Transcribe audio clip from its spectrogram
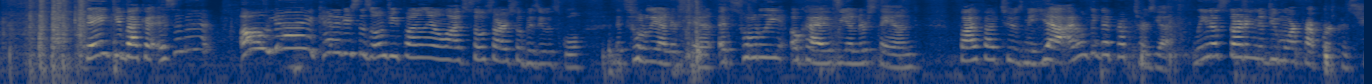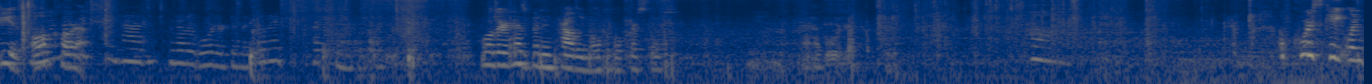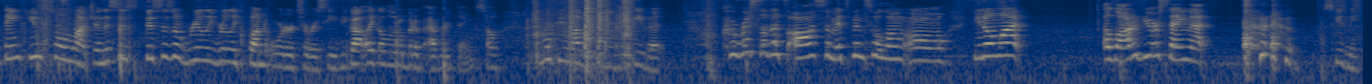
Thank you, Becca. Isn't it? Oh, yay! Kennedy says, OMG, finally on live. So sorry, so busy with school. It's totally understand. It's totally okay. We understand. 552 is me. Yeah, I don't think I prepped hers yet. Lena's starting to do more prep work because she is all caught up. if She had another order because I thought I prepped one. Well, there has been probably multiple crystals Yeah. that have ordered. Of course, Caitlin. Thank you so much. And this is this is a really really fun order to receive. You got like a little bit of everything. So I hope you love it when you receive it. Carissa, that's awesome. It's been so long. Oh, you know what? A lot of you are saying that. excuse me.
